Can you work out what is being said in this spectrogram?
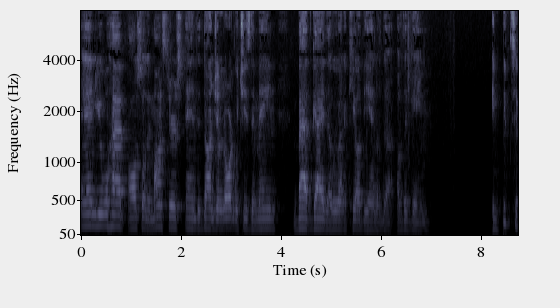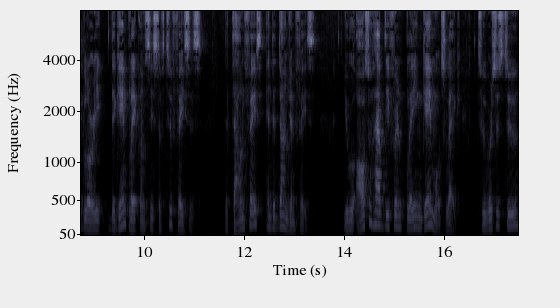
And you will have also the monsters and the dungeon lord, which is the main bad guy that we're gonna kill at the end of the of the game. In Pixel Glory, the gameplay consists of two phases, the town phase and the dungeon phase. You will also have different playing game modes like 2 versus 2,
